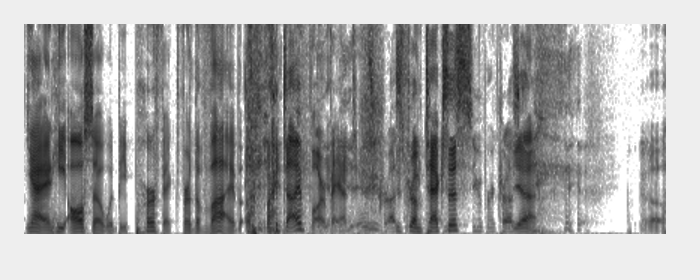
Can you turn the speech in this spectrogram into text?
Yeah, and he also would be perfect for the vibe of my dive bar band. He is crusty. He's from Texas. Super crusty. Yeah. Uh,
